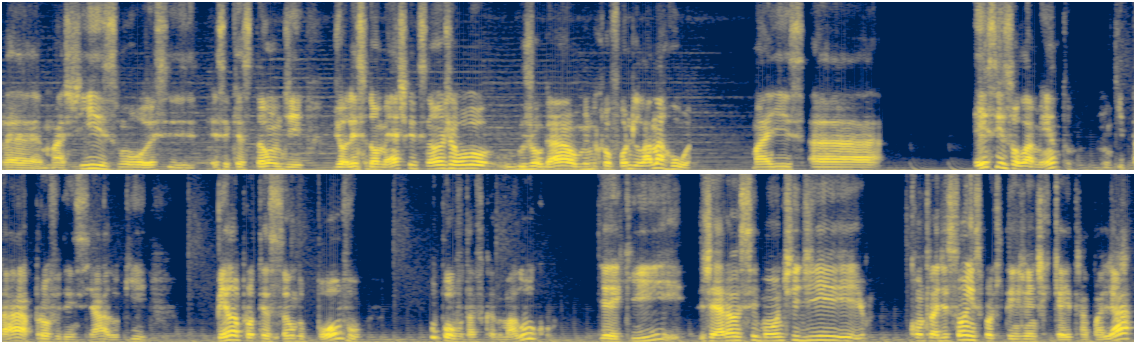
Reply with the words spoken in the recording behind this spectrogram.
é, machismo, esse, essa questão de violência doméstica, senão eu já vou jogar o microfone lá na rua. Mas uh, esse isolamento que está providenciado, que pela proteção do povo, o povo está ficando maluco. E aí que gera esse monte de contradições, porque tem gente que quer ir trabalhar,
